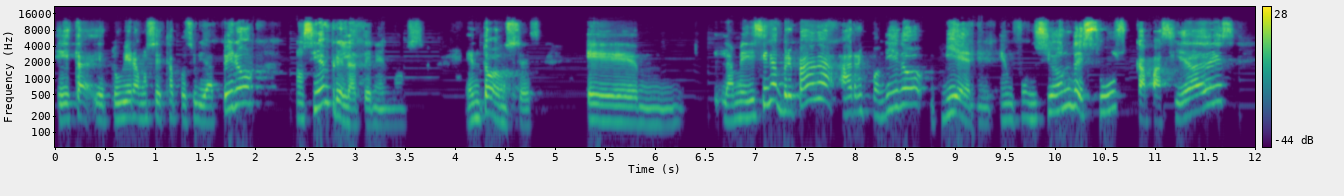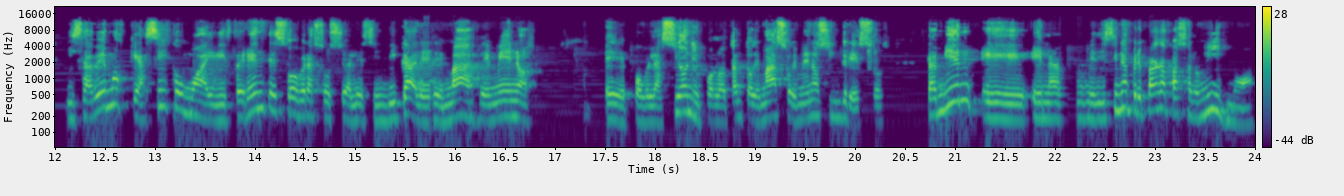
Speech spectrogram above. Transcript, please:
eh, tuviéramos esta posibilidad, pero no siempre la tenemos. Entonces, em, la medicina prepaga ha respondido bien en función de sus capacidades y sabemos que así como hay diferentes obras sociales sindicales de más, de menos eh, población y por lo tanto de más o de menos ingresos, también eh, en la medicina prepaga pasa lo mismo,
